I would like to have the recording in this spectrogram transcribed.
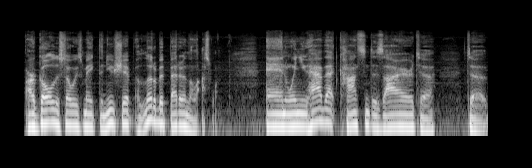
Our goal is to always make the new ship a little bit better than the last one. And when you have that constant desire to to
